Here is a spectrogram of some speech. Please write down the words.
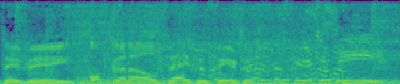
TV op kanaal 45.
